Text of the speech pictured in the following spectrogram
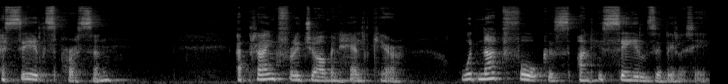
a salesperson applying for a job in healthcare would not focus on his sales ability.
